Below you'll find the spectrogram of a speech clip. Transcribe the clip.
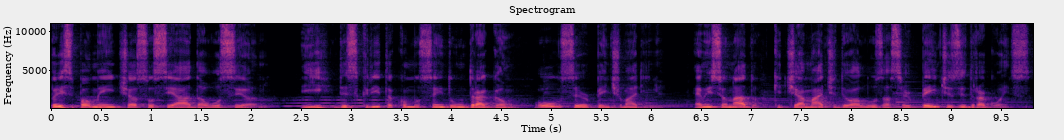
principalmente associada ao oceano, e descrita como sendo um dragão ou serpente marinha. É mencionado que Tiamat deu à luz a serpentes e dragões.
